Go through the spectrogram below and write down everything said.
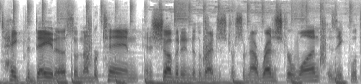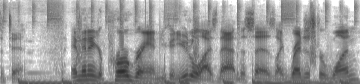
take the data, so number 10, and shove it into the register. So now register one is equal to 10. And then in your program, you can utilize that that says like register one,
